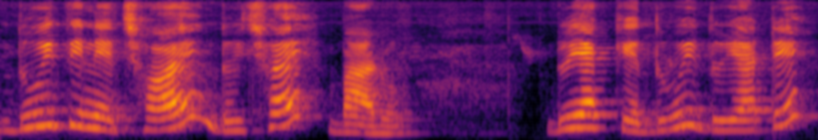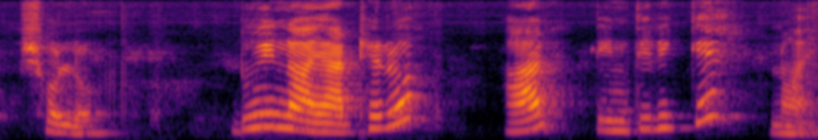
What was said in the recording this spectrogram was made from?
দুই তিনে ছয়, দুই ছয় বারো। দুই এককে দুই দুই আটে ষোলো। দুই নয় আঠেরো আর তিন তিরিককে নয়।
